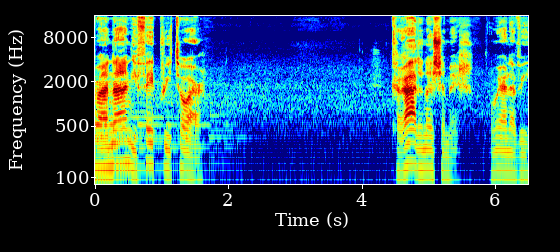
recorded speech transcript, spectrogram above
סימן יפי פרי תואר. קרא אדוני שמך, אומר הנביא.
